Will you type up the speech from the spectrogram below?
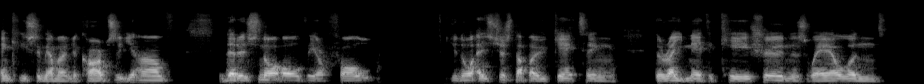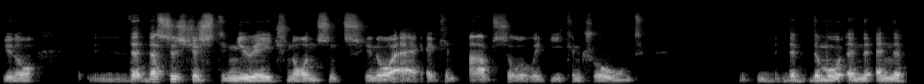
increasing the amount of carbs that you have. That it's not all their fault. You know, it's just about getting the right medication as well, and you know, that this is just new age nonsense. You know, it, it can absolutely be controlled. The the more in the in the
